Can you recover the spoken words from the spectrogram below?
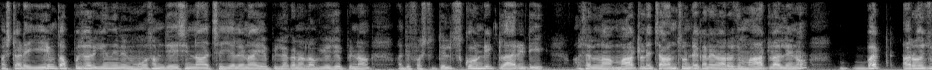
ఫస్ట్ ఆడ ఏం తప్పు జరిగింది నేను మోసం చేసినా చెయ్యలేనా ఏ పిల్లకన్నా లవ్ యూ చెప్పినా అది ఫస్ట్ తెలుసుకోండి క్లారిటీ అసలు నా మాట్లాడే ఛాన్స్ ఉండే కానీ నేను ఆ రోజు మాట్లాడలేను. బట్ ఆ రోజు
